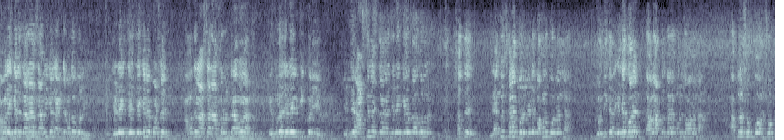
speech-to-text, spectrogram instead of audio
আবার এখানে যারা আছে, আমি একটা কথা বলি, যেটা যেখানে বসেন, আমাদের আচার আচরণ, ব্যবহার, এগুলো যেটা ঠিক করি এই যে আসছেন যেটা কেউ কাউর সাথে ল্যাঙ্গুয়েজ খারাপ করবেন, এটা কখনো করবেন না। যদি এটা করেন, তাহলে আপনার দ্বারা কোনো হবে না। আপনারা সভ্য হন সভ্য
